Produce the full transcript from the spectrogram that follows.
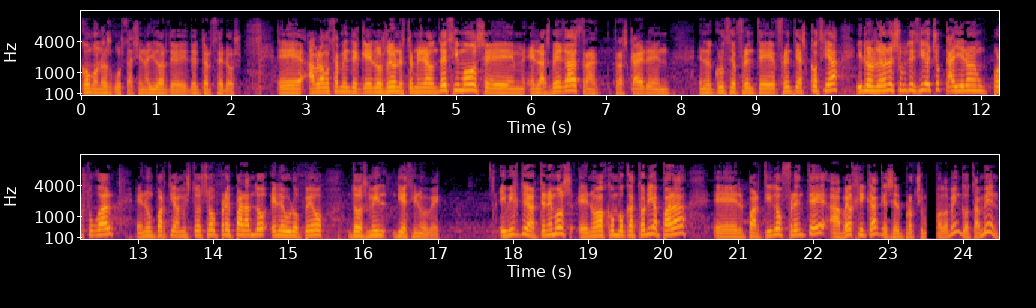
como nos gusta, sin ayudas de, terceros. Eh, hablamos también de que los Leones terminaron décimos en, en Las Vegas, tra- tras caer en, en el cruce frente, frente a Escocia, y los Leones sub-18 cayeron en Portugal en un partido amistoso preparando el Europeo 2019. Y Víctor, tenemos nueva convocatoria para el partido frente a Bélgica, que es el próximo domingo también.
